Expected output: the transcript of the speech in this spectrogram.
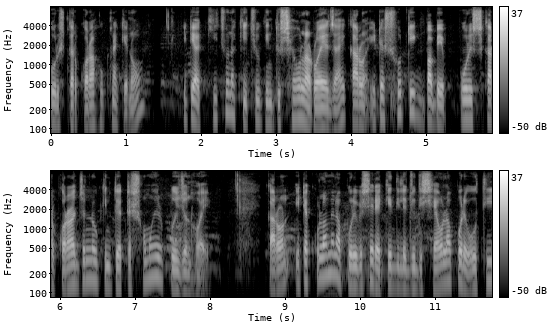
পরিষ্কার করা হোক না কেন এটা কিছু না কিছু কিন্তু শেওলা রয়ে যায়, কারণ এটা সঠিকভাবে পরিষ্কার করার জন্য কিন্তু একটা সময়ের প্রয়োজন হয়। কারণ এটা খোলামেলা পরিবেশে রেখে দিলে যদি শেওলা পড়ে, অতি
